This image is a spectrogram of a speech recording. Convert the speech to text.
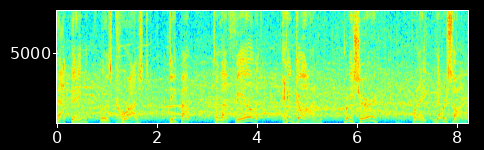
That thing was crushed deep out to left field and gone. Pretty sure, but I never saw it.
